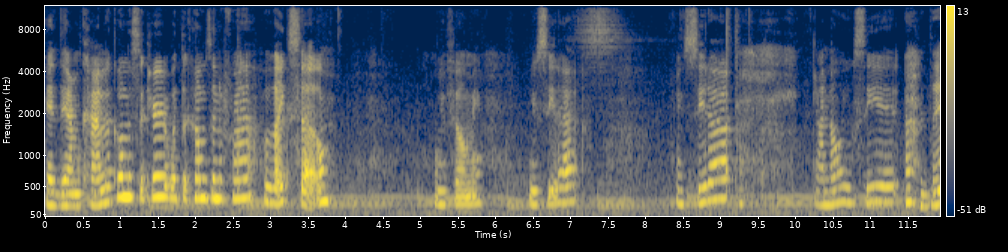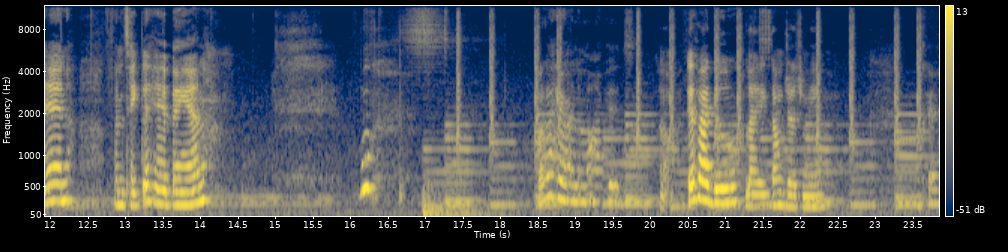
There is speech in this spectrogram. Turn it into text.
And then I'm kind of gonna secure it with the combs in the front, like so. You feel me? You see that? You see that? I know you see it. then I'm gonna take the headband. Woo. I got hair under my armpits. Oh, if I do, like, don't judge me. Okay.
